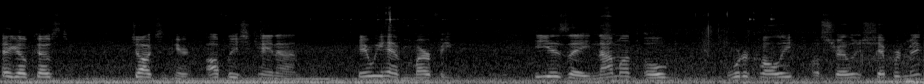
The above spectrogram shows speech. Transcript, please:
Hey Gulf Coast, Jackson here, Off Leash K9. Here we have Murphy. He is a nine month old Border Collie Australian Shepherd mix.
